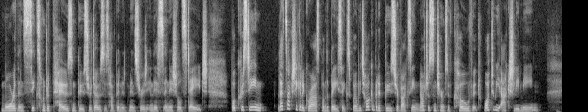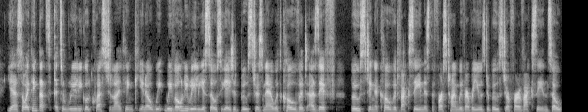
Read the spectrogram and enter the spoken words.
more than 600,000 booster doses have been administered in this initial stage. But Christine, let's actually get a grasp on the basics. When we talk about a booster vaccine, not just in terms of COVID, what do we actually mean? Yeah, so I think that's it's a really good question. I think, you know, we, we've only really associated boosters now with COVID as if boosting a COVID vaccine is the first time we've ever used a booster for a vaccine. So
